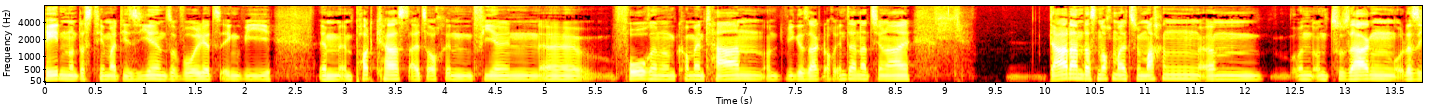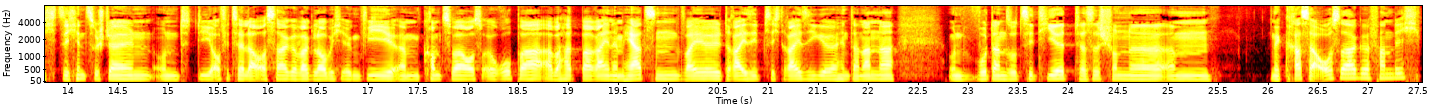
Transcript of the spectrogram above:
reden und das thematisieren, sowohl jetzt irgendwie im, im Podcast als auch in vielen äh, Foren und Kommentaren und wie gesagt auch international da dann das nochmal zu machen ähm, und, und zu sagen oder sich, sich hinzustellen und die offizielle Aussage war, glaube ich, irgendwie, ähm, kommt zwar aus Europa, aber hat Bahrain im Herzen, weil 373 Siege hintereinander und wurde dann so zitiert. Das ist schon eine, ähm, eine krasse Aussage, fand ich.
